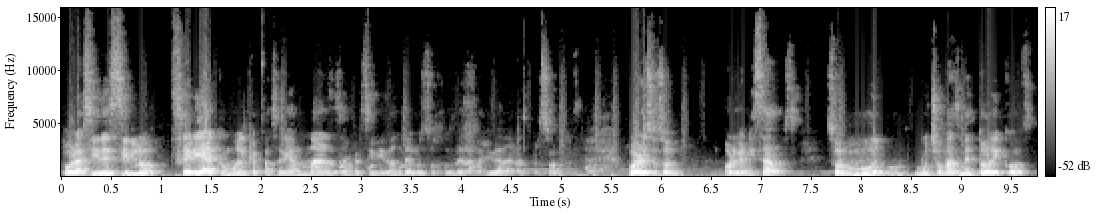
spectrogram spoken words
por así decirlo, sería como el que pasaría más desapercibido ante los ojos de la mayoría de las personas. Por eso son organizados. Son muy, mucho más metódicos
